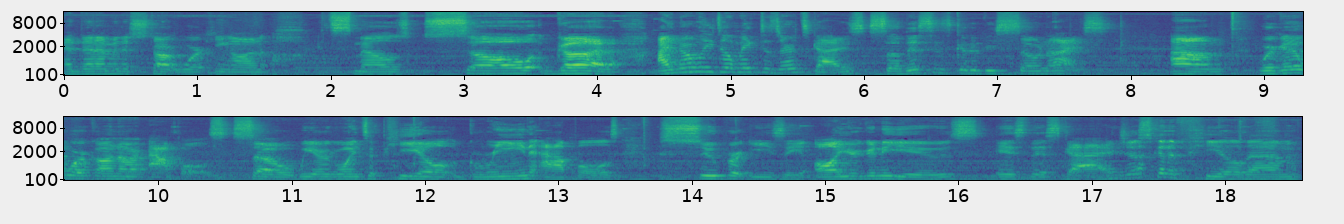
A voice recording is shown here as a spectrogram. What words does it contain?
and then I'm gonna start working on, oh, it smells so good. I normally don't make desserts, guys, so this is gonna be so nice. Um, we're gonna work on our apples. So we are going to peel green apples, super easy. All you're gonna use is this guy. I'm just gonna peel them.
